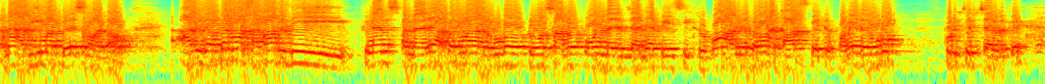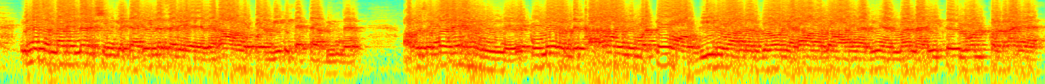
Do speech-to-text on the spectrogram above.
ஆனா அதிகமா பேச மாட்டோம். அதுக்கப்புறமா சபாபதி பினான்ஸ் பண்ணாரு. அப்புறமா ரொம்ப க்ளோஸ் ஆனோம் போன்ல ஜாலியா பேசிட்டு இருப்போம். அதுக்கப்புறமா நான் காசு கேட்டு போனேன். எனக்கு ரொம்ப பிடிச்சிருச்சு அவருக்கு? என்ன சொன்னாரு என்ன விஷயம் கேட்டாரு? இல்ல சார் இடம் வாங்க போற வீடு கட்ட அப்படின்னு. அப்ப சொன்னாரு எப்பவுமே வந்து கடன் வாங்கி மட்டும் வீடு வாங்குறதோ இடம் வாங்குறதோ வாங்காதீங்க. அது மாதிரி நிறைய பேர் லோன் பண்றாங்க.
